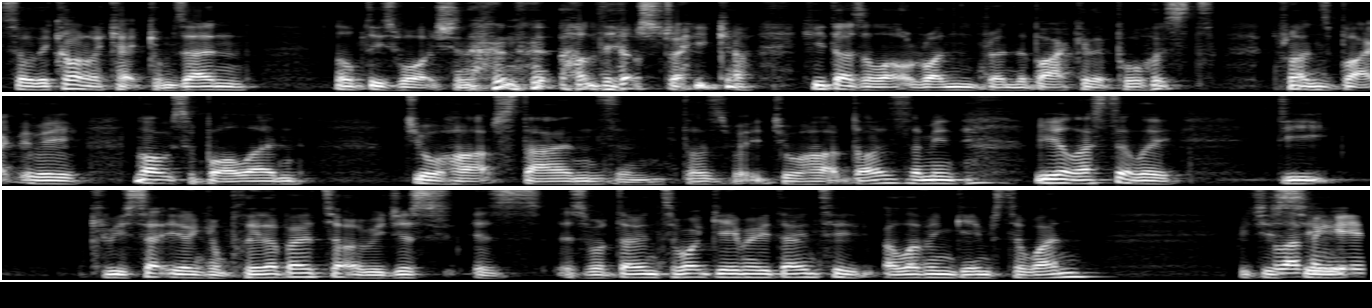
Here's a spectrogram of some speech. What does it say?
So the corner kick comes in. Nobody's watching. their striker, he does a lot of run around the back of the post, runs back the way, knocks the ball in. Joe Hart stands and does what Joe Hart does. I mean, realistically, do you, can we sit here and complain about it, or we just is is we're down to what game are we down to? Eleven games to win. We just 11 say game.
